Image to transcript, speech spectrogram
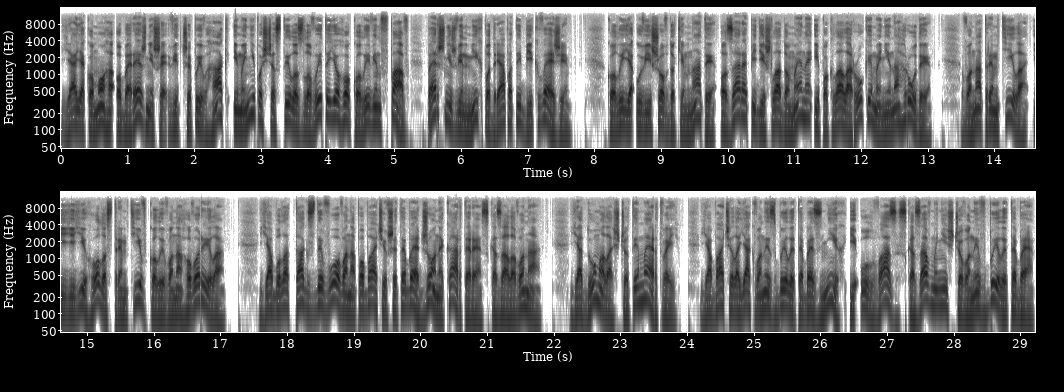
Я якомога обережніше відчепив гак, і мені пощастило зловити його, коли він впав, перш ніж він міг подряпати бік вежі. Коли я увійшов до кімнати, Озара підійшла до мене і поклала руки мені на груди. Вона тремтіла, і її голос тремтів, коли вона говорила. Я була так здивована, побачивши тебе, Джоне Картере, сказала вона. Я думала, що ти мертвий. Я бачила, як вони збили тебе з ніг, і Улваз сказав мені, що вони вбили тебе.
